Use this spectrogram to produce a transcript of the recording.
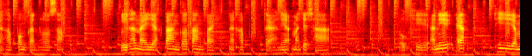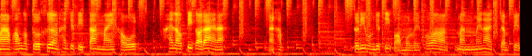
นะครับ ป้องกันโทรศัพท์ หรือท่านไหนอยากตั้งก็ตั้งไปนะครับ แต่อันเนี้ยมันจะช้า โอเค อันนี้แอปที่จะมาพร้อมกับตัวเครื่องท่านจะติดตั้งไหมเขาให้เราติ๊กเอาได้นะนะครับ ตัวนี้ผมจะติ๊กออกหมดเลย เพราะว่ามันไม่น่าจำเป็น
